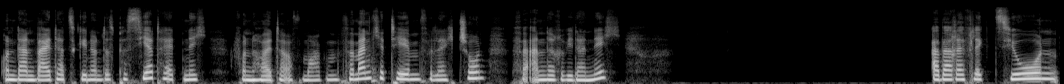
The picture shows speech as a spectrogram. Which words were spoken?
und dann weiterzugehen. Und das passiert halt nicht von heute auf morgen. Für manche Themen vielleicht schon, für andere wieder nicht. Aber Reflexion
